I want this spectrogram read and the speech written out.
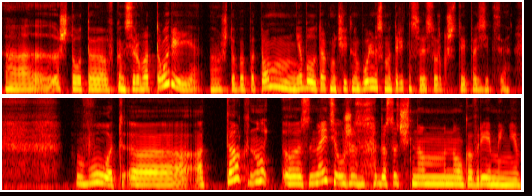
что-то в консерватории, чтобы потом не было так мучительно больно смотреть на свои 46-е позиции. Вот. А так, ну, знаете, уже достаточно много времени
